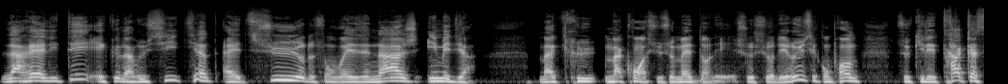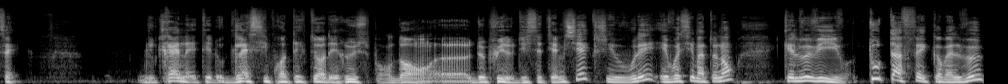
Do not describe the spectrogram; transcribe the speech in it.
La réalité est que la Russie tient à être sûre de son voisinage immédiat. Macron a su se mettre dans les chaussures des Russes et comprendre ce qui les tracassait. L'Ukraine a été le glacis protecteur des Russes pendant euh, depuis le XVIIe siècle, si vous voulez, et voici maintenant qu'elle veut vivre tout à fait comme elle veut,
